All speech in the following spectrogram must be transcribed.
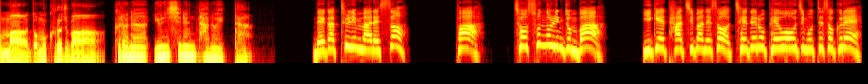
엄마, 너무 그러지 마. 그러나 윤 씨는 단호했다. 내가 틀린 말 했어? 봐. 저 손놀림 좀 봐. 이게 다 집안에서 제대로 배워오지 못해서 그래.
